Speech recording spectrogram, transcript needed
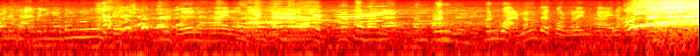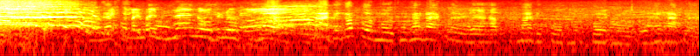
วาเลนไทน์เป็นยังไงบ้างลูกวาเลนไทน์เหรอครับวเปิดตัวความรักตั้งมัพันนเลยมันหวานมาตั้งแต่ก่อนวาเลนไทน์แล้วครับสมัยใหม่มันแน่นอนจังเลยมาถึงก็เปิดโหมดคุณข้างรักเลย อะไรนะครับ มาถึงเปิดเปิดโหมดคุณข้างรักเลย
